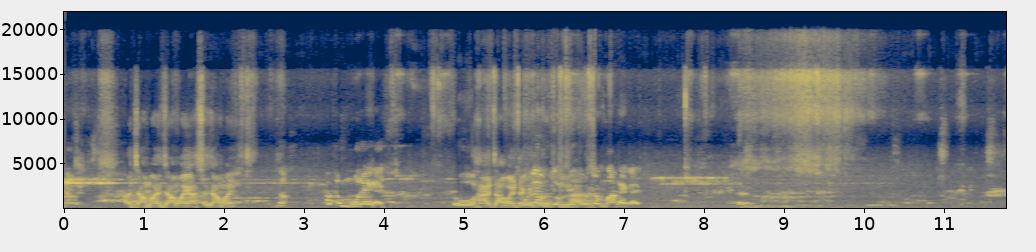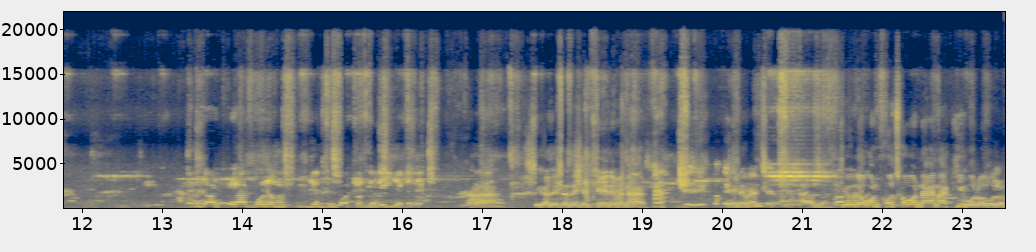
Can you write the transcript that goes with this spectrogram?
না। আর জামাই জামাই আছে? জামাই? না। ও তো মরে গেছে। ও হ্যাঁ জামাইটাকে বললাম তো তো হ্যাঁ, মেয়েটা মারা গেছে হ্যাঁ। আমি তো আজকে আর বললাম যে দু বছর ধরেই এখানে হ্যাঁ ঠিক আছে এটা দেখে খেয়ে নেবেন হ্যাঁ? হ্যাঁ। খেয়ে নেবেন। কেউ যখন খোঁজ খবর নেয় না কি বলব বলুন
